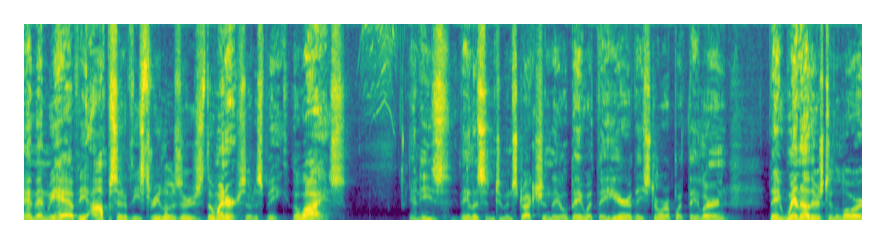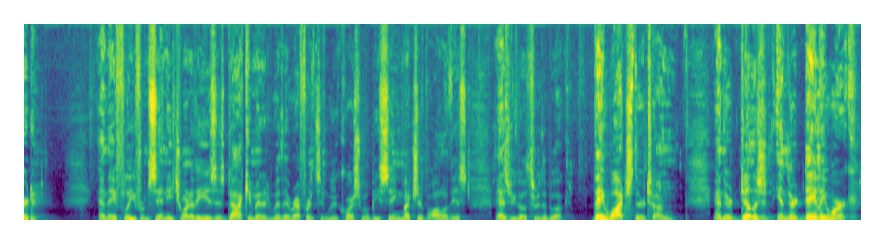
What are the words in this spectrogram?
And then we have the opposite of these three losers, the winner, so to speak, the wise. And he's, they listen to instruction, they obey what they hear, they store up what they learn, they win others to the Lord, and they flee from sin. Each one of these is documented with a reference, and we, of course, will be seeing much of all of this as we go through the book. They watch their tongue, and they're diligent in their daily work.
